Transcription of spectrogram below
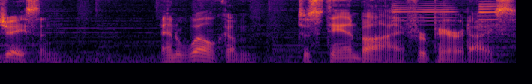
Jason, and welcome to Stand By for Paradise.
